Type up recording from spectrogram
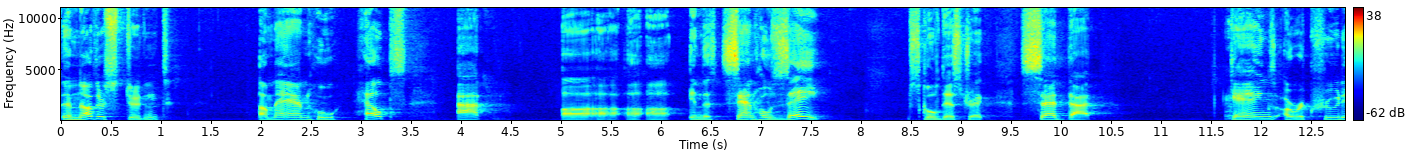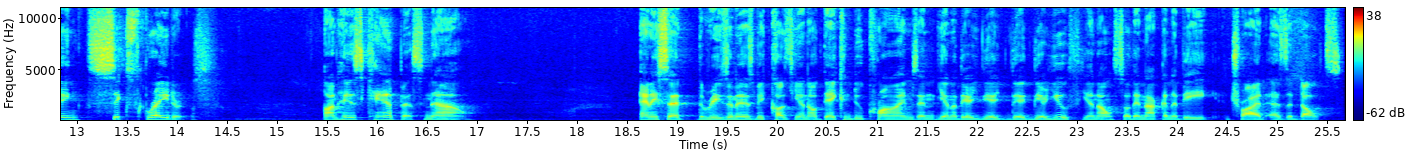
another student, a man who helps at uh, uh, uh, uh, in the San Jose school district, said that gangs are recruiting sixth graders on his campus now. And he said the reason is because you know they can do crimes and you know they're, they're, they're youth, you know, so they're not going to be tried as adults.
